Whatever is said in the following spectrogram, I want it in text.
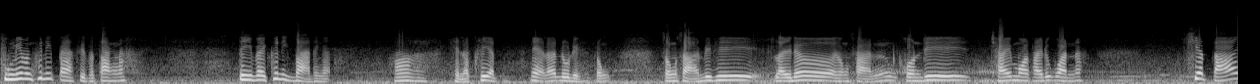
พรุ่งนี้มันขึ้นอีกแปดสิบตังค์นะ ตีไปขึ้นอีกบาทหนึ่งอะอ่าเห็นแล้วเครียด เนี่ยแล้วดูดิ สงสงสารพี่ๆไรเดอร์ สงสารคนที่ใช้มอเตอร์ไซค์ทุกวันนะ เครียดตาย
